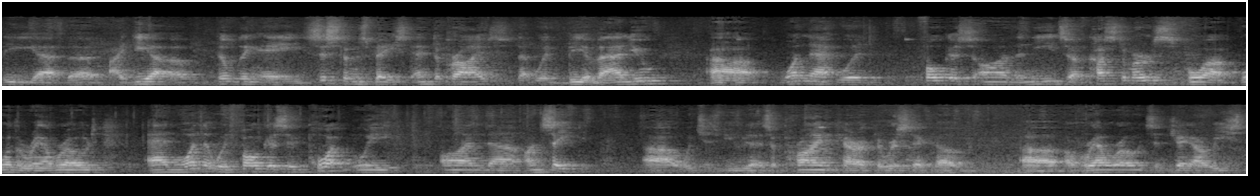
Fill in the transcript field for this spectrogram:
the, uh, the idea of building a systems-based enterprise that would be of value, uh, one that would focus on the needs of customers for, for the railroad, and one that would focus importantly on, uh, on safety, uh, which is viewed as a prime characteristic of, uh, of railroads, and JR East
